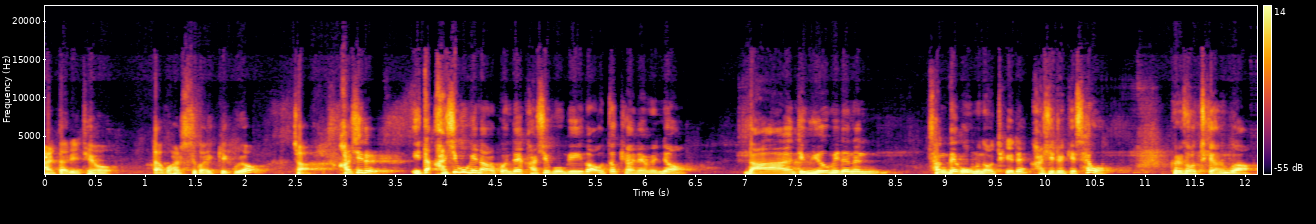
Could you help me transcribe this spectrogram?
발달이 되었다고 할 수가 있겠고요. 자, 가시를 이따 가시고기 나올 건데 가시고기가 어떻게 하냐면요. 나한테 위협이 되는 상대가 오면 어떻게 돼? 가시를 이렇게 세워. 그래서 어떻게 하는 거야?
